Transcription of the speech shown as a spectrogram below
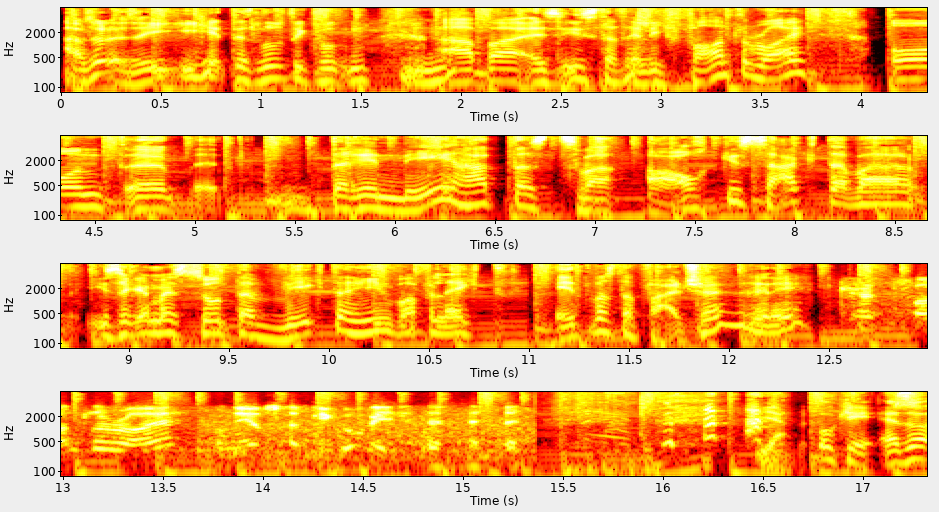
Also, also ich, ich hätte es lustig gefunden, aber es ist tatsächlich Fauntleroy und äh, der René hat das zwar auch gesagt, aber ich sage einmal so, der Weg dahin war vielleicht etwas der falsche, René. Fauntleroy und ich habe es gerade gegoogelt. Ja, okay, also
